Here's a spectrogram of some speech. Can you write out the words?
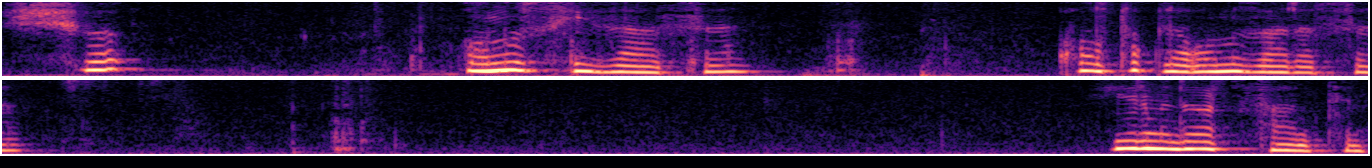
şu omuz hizası koltukla omuz arası yirmi dört santim.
